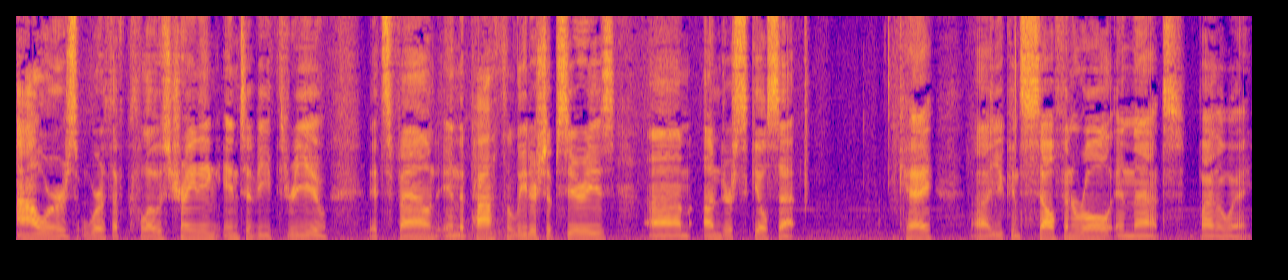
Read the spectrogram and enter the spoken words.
hours worth of close training into V3U. It's found in the Path to Leadership series um, under skill set. Okay, uh, you can self-enroll in that, by the way.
